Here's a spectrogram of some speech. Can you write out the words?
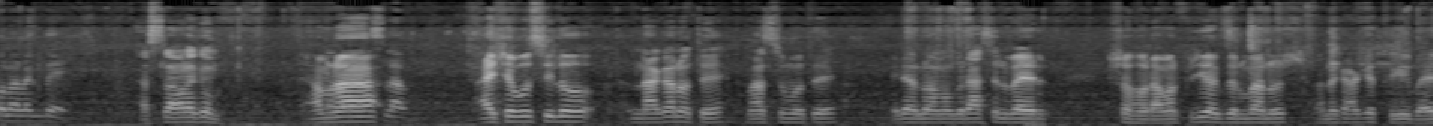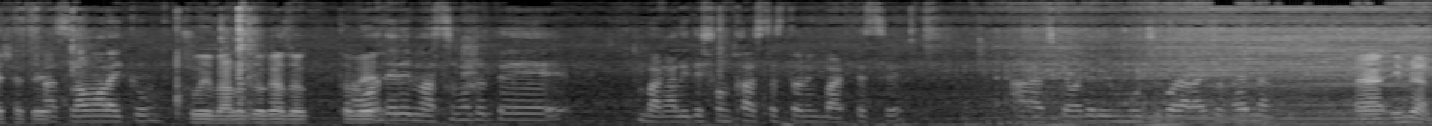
বলা লাগবে? আসসালামু আলাইকুম। আমরা আইসা বলছিল নাগানোতে মাসুমতে এটা হলো আমাদের রাসেল ভাইয়ের শহর আমার প্রিয় একজন মানুষ অনেক আগে থেকেই ভাইয়ের সাথে আসসালামু আলাইকুম। খুবই ভালো যোগাযোগ তবে আমাদের এই মাসুমততে বাঙালিদের সংখ্যা আস্তে আস্তে অনেক বাড়তেছে। আর আজকে আমাদের এই মুজিবর আরেকজন ভাইয়ের নাম হ্যাঁ, ইমরান।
